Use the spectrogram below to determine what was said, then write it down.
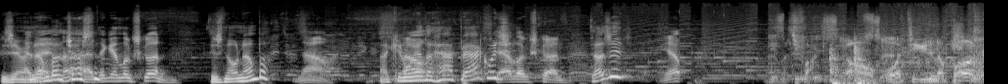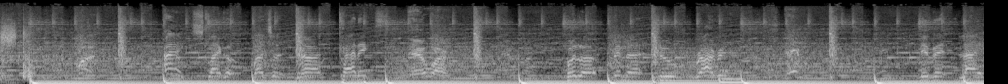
Is there a I think- number, no, Justin? I think it looks good. There's no number. No. I can No. wear the hat backwards. That looks good. Does it? Yep. Let's fucking Oh, 14 in the books. Ice like a bunch of narcotics. That work. Pull up in a new Rari. Living like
